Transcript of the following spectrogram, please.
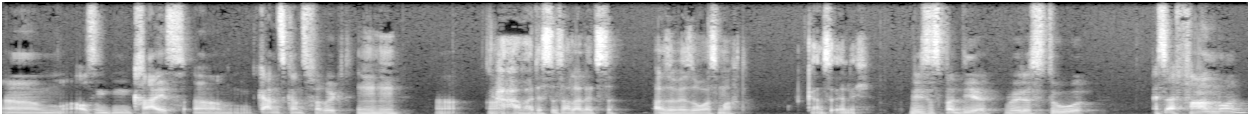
ähm, aus dem Kreis. Ähm, ganz, ganz verrückt. Ja, aber das ist das allerletzte. Also wer sowas macht, ganz ehrlich. Wie ist es bei dir? Würdest du es erfahren wollen?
